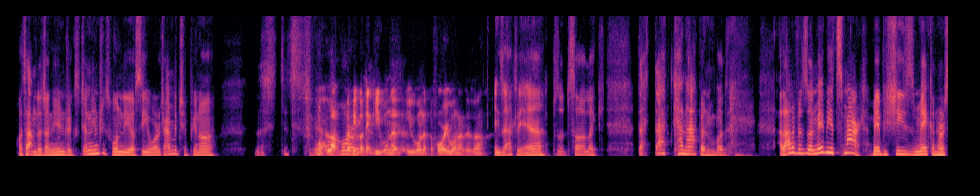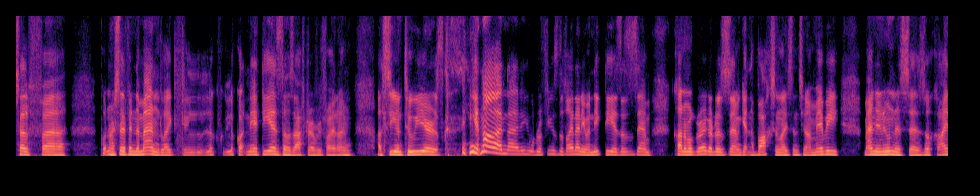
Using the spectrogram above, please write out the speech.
what's happened to Johnny Hendricks?" Johnny Hendricks won the UFC World Championship. You know, it's, it's yeah, a lot more people think he won it. He won it before he won it as well. Exactly. Yeah. So, so like that that can happen, but a lot of it is maybe it's smart. Maybe she's making herself uh, putting herself in demand. Like look look what Nate Diaz does after every fight. I'm I'll see you in two years. you know, and, and he would refuse to fight anyone. Nick Diaz does the same. Conor McGregor does the same, getting a boxing license. You know, maybe Manny Nunes says, Look, I,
